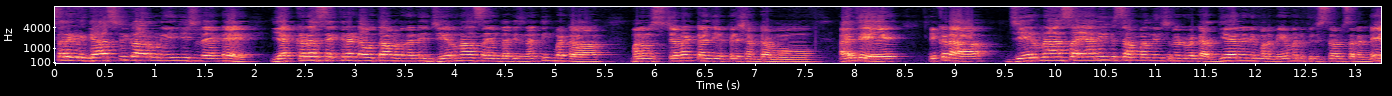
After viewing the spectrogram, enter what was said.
సరే ఇక్కడ గ్యాస్ట్రిక్ హార్మోన్ ఏం చేసింది అంటే ఎక్కడ సెక్రెట్ అవుతా ఉంటుంది అంటే జీర్ణాశయం దట్ ఈస్ నథింగ్ బట్ మనం స్టెమక్ అని చెప్పేసి అంటాము. అయితే ఇక్కడ జీర్ణాశయానికి సంబంధించినటువంటి అధ్యయనాన్ని మనం ఏమని పిలుస్తాం సార్ అంటే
